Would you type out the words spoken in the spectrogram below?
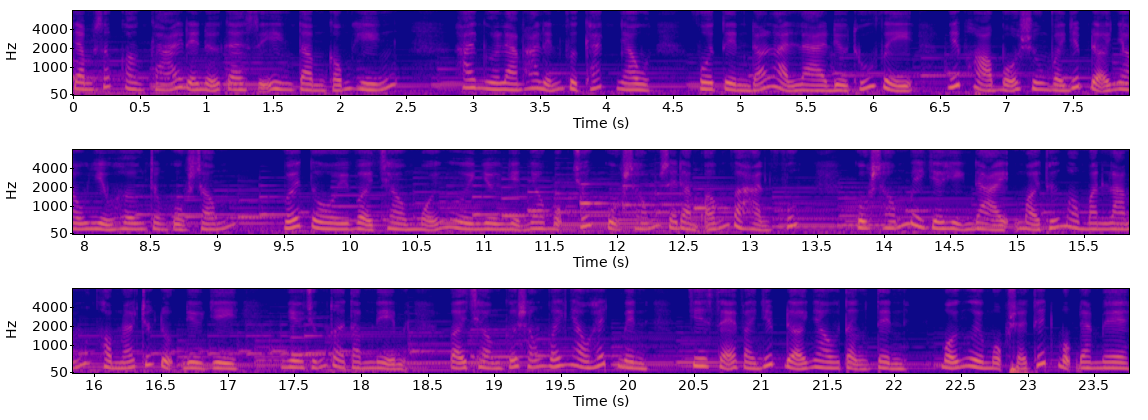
chăm sóc con cái để nữ ca sĩ yên tâm cống hiến. Hai người làm hai lĩnh vực khác nhau, vô tình đó lại là điều thú vị, giúp họ bổ sung và giúp đỡ nhau nhiều hơn trong cuộc sống. Với tôi, vợ chồng mỗi người nhường nhịn nhau một chút, cuộc sống sẽ đầm ấm và hạnh phúc. Cuộc sống bây giờ hiện đại, mọi thứ mong manh lắm, không nói trước được điều gì. Như chúng tôi tâm niệm, vợ chồng cứ sống với nhau hết mình, chia sẻ và giúp đỡ nhau tận tình. Mỗi người một sở thích, một đam mê,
